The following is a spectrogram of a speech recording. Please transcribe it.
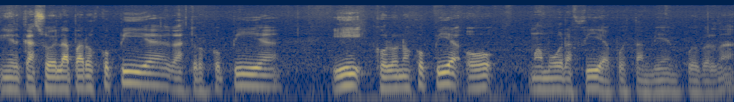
en el caso de la paroscopía, gastroscopía y colonoscopía o mamografía, pues también, pues verdad.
